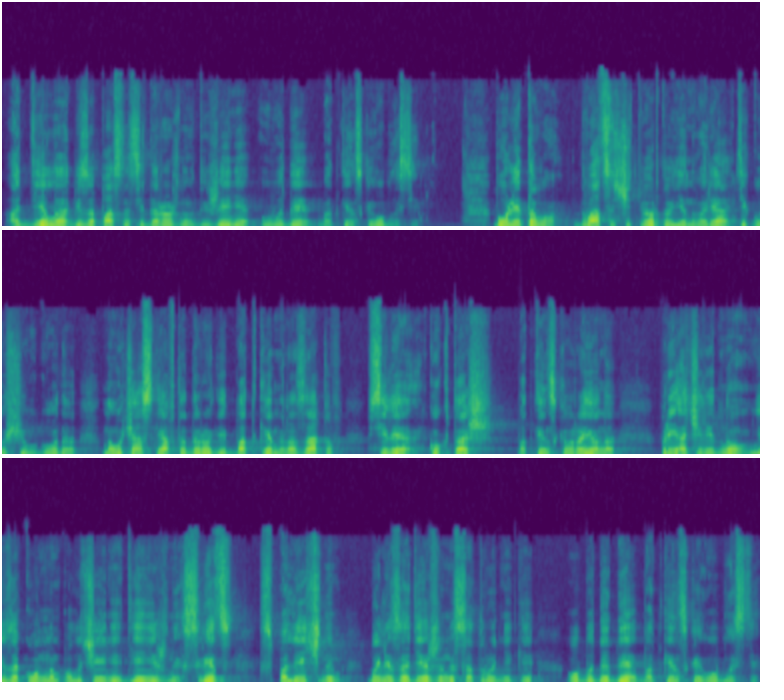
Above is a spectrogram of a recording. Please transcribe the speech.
отдела безопасности дорожного движения УВД Баткенской области. Более того, 24 января текущего года на участке автодороги Баткен-Разаков в селе Кокташ Баткенского района при очередном незаконном получении денежных средств с поличным были задержаны сотрудники ОБДД Баткенской области,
